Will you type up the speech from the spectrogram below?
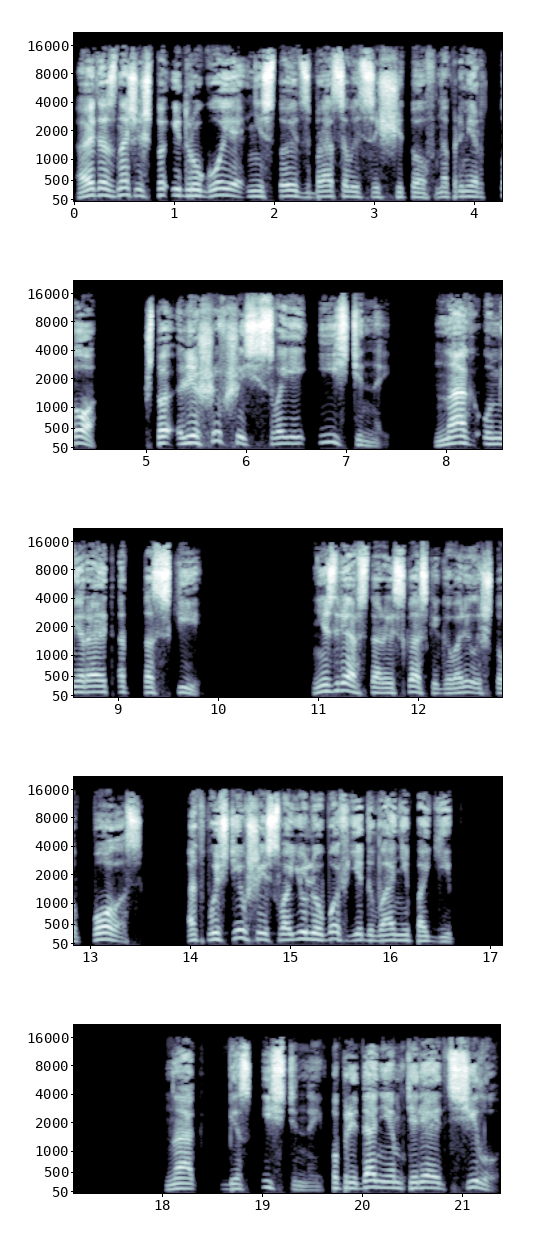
А это значит, что и другое не стоит сбрасывать со счетов. Например, то, что, лишившись своей истинной, Наг умирает от тоски. Не зря в старой сказке говорилось, что Полос отпустивший свою любовь, едва не погиб. Наг без истинной, по преданиям, теряет силу,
